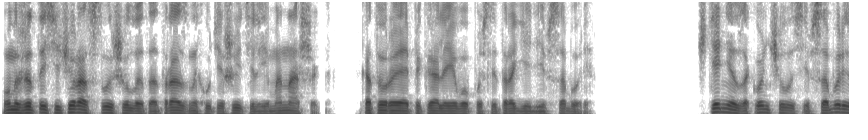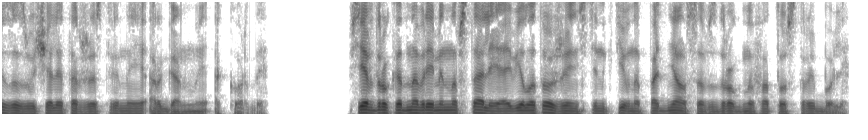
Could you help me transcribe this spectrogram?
Он уже тысячу раз слышал это от разных утешителей и монашек, которые опекали его после трагедии в соборе. Чтение закончилось, и в соборе зазвучали торжественные органные аккорды. Все вдруг одновременно встали, и Авила тоже инстинктивно поднялся, вздрогнув от острой боли.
